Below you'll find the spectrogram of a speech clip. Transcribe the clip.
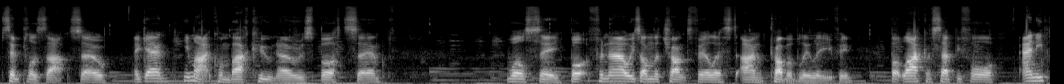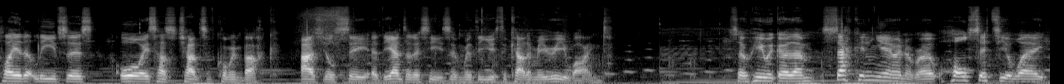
Simple as that. So, again, he might come back, who knows, but um, we'll see. But for now, he's on the transfer list and probably leaving. But like I've said before, any player that leaves us always has a chance of coming back as you'll see at the end of the season with the Youth Academy Rewind. So here we go then, second year in a row, Hull City away,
